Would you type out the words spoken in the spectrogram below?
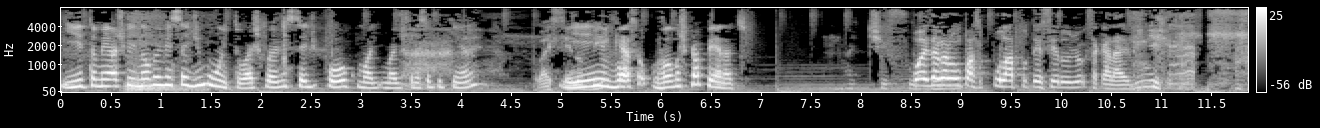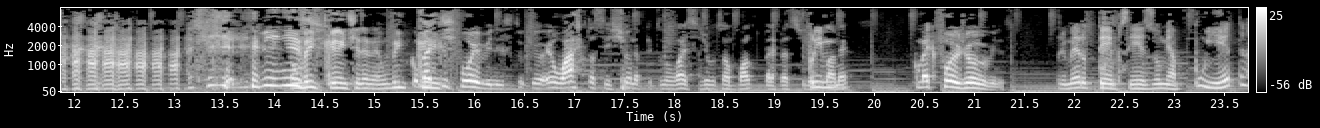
E também acho que ele não vai vencer de muito. Eu acho que vai vencer de pouco, uma, uma diferença pequena. Vai ser no E Big vo- Castle. vamos pra pênalti. Vai te fuder. Pois agora vamos passar, pular pro terceiro jogo. Sacanagem. Vinícius. Um Vinícius. brincante, né, velho? Um brincante. Como é que foi, Vinícius? Tu que- eu acho que tu assistiu, né? Porque tu não gosta desse jogo do São Paulo, tu prefere assistir Prim- do Flamengo. Como é que foi o jogo, Vinícius? Primeiro tempo se resume a punheta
